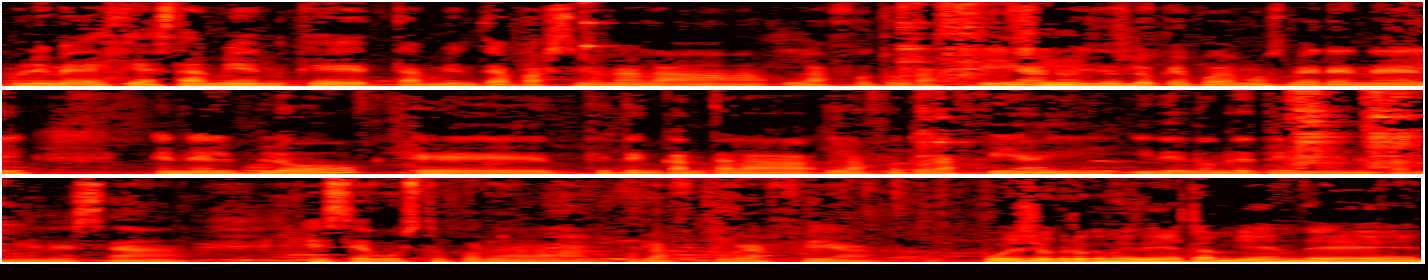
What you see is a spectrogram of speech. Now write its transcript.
Bueno, y me decías también que también te apasiona la, la fotografía, ¿no? Y es lo que podemos ver en el, en el blog eh, que te encanta la, la fotografía y, de dónde te viene también esa, ese gusto por la, por la fotografía. Pues yo creo que me viene también de,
